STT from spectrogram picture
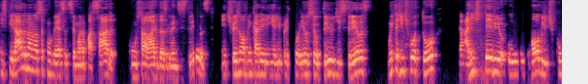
Inspirado na nossa conversa de semana passada, com o salário das grandes estrelas, a gente fez uma brincadeirinha ali para escolher o seu trio de estrelas. Muita gente votou. A gente teve o Roglic com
